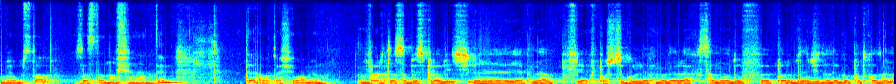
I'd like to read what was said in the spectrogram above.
mówią stop, zastanów się nad tym. Te auta się łamią. Warto sobie sprawdzić, e, jak, na, jak w poszczególnych modelach samochodów e, producenci do tego podchodzą,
